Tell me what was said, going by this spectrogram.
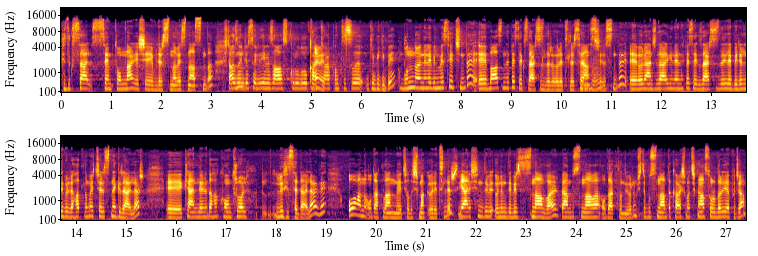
fiziksel semptomlar yaşayabilir sınav esnasında. İşte az önce söylediğiniz ağız kuruluğu, kalp Evet. çarpıntısı gibi gibi. Bunun önlenebilmesi için de e, bazı nefes egzersizleri öğretilir seans içerisinde. E, öğrenciler yine nefes egzersizleriyle belirli bir rahatlama içerisine girerler. E, kendilerini daha kontrollü hissederler ve o ana odaklanmaya çalışmak öğretilir. Yani şimdi bir, önümde bir sınav var. Ben bu sınava odaklanıyorum. İşte bu sınavda karşıma çıkan soruları yapacağım.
